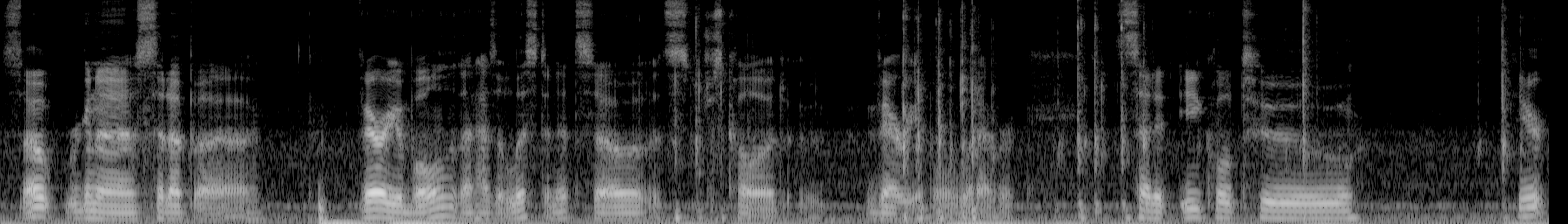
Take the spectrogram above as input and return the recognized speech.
So we're going to set up a variable that has a list in it, so let's just call it variable, whatever. Set it equal to here,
